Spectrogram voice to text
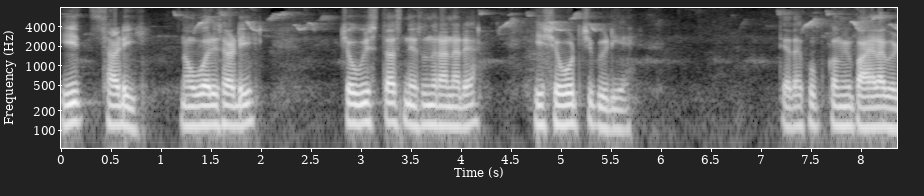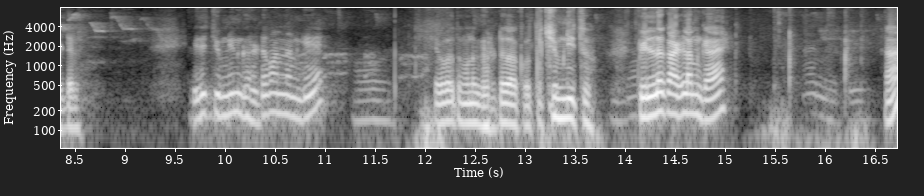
हीच साडी नऊवारी साडी चोवीस तास नेसून राहणाऱ्या ही शेवटची पिढी आहे. ती आता खूप कमी पाहायला भेटेल. इथे चिमणीन घरटं बांधणार गे? हे बघा तुम्हाला घरटं दाखवतो. चिमणीचं. पिल्लं काढला काय? हा?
